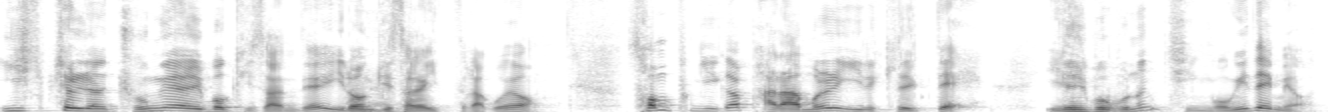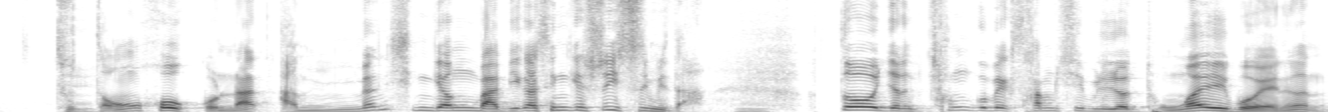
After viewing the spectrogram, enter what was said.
1927년 중요일보 기사인데 이런 기사가 있더라고요. 선풍기가 바람을 일으킬 때 일부분은 진공이 되며 두통, 호흡곤란, 안면 신경마비가 생길 수 있습니다. 또 이제는 1931년 동아일보에는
